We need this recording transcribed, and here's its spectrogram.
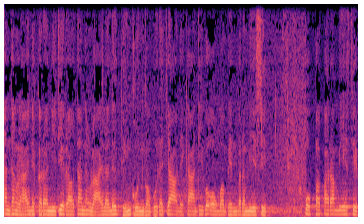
ท่านทั้งหลายในกรณีที่เราท่านทั้งหลายระลึกถึงคุณของพระพุทธเจ้าในการที่พระองค์บำเพ็ญบารมีสิบอุปปารมีสิบ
